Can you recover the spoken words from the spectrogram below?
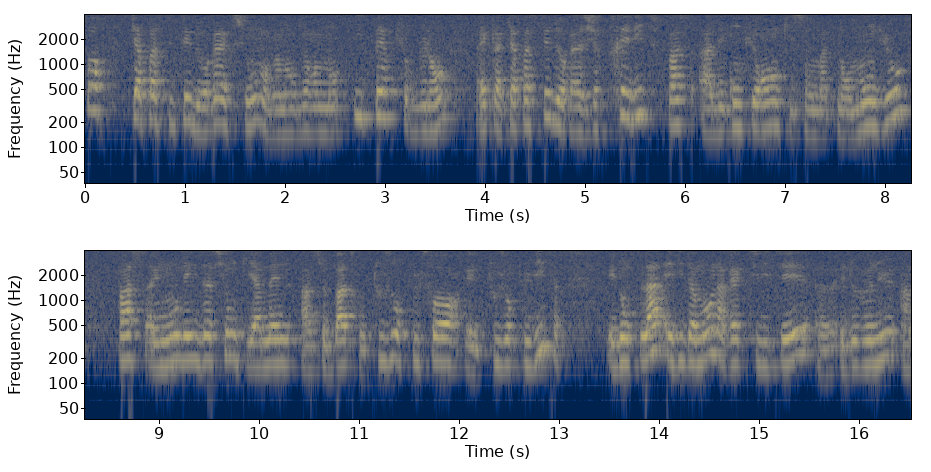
forte capacité de réaction dans un environnement hyper turbulent, avec la capacité de réagir très vite face à des concurrents qui sont maintenant mondiaux, face à une mondialisation qui amène à se battre toujours plus fort et toujours plus vite. Et donc là, évidemment, la réactivité euh, est devenue un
